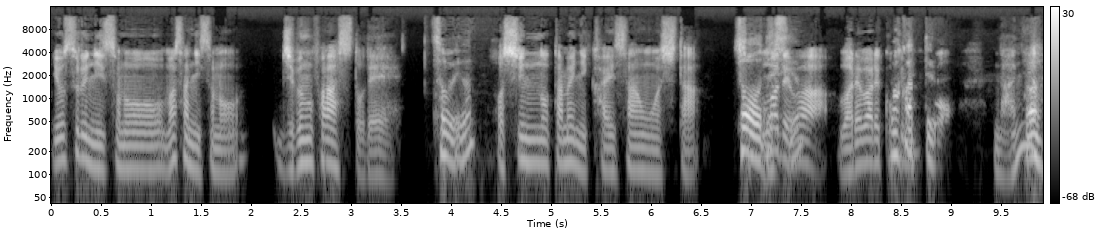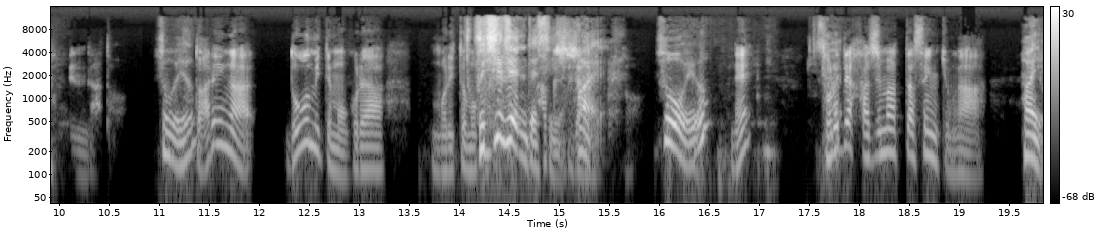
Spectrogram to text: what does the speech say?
要するに、その、まさにその、自分ファーストで、そうよ。保身のために解散をした。そうですそこまでは、我々国民も、何やってんだと。そうよ。誰が、どう見てもこれは森友不自然ですよ。はい。そうよ。ね。それで始まった選挙が、はい。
